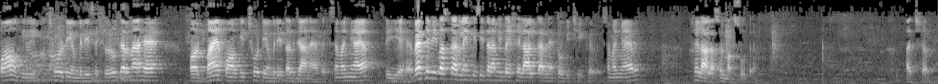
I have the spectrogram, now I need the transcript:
پاؤں کی چھوٹی انگلی سے شروع کرنا ہے اور بائیں پاؤں کی چھوٹی انگلی تک جانا ہے۔ بھائی، سمجھ میں آیا؟ تو یہ ہے۔ ویسے بھی بس کر لیں، کسی طرح بھی بھائی خلال کر لیں تو بھی ٹھیک ہے بھائی۔ سمجھ میں آیا بھائی؟ خلال اصل مقصود ہے۔ اچھا۔ بھائی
